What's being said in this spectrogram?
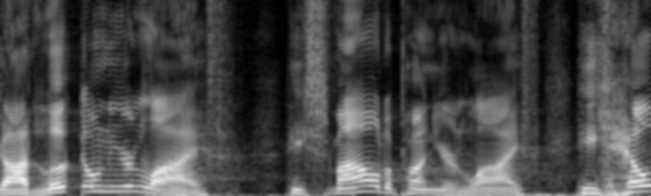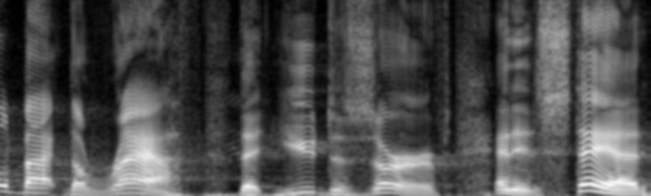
God looked on your life, He smiled upon your life, He held back the wrath that you deserved, and instead,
